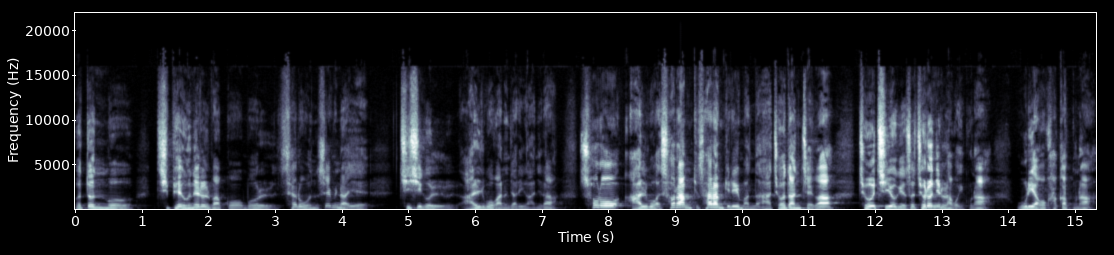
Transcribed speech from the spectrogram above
어떤 뭐 집회 은혜를 받고 뭘 새로운 세미나에 지식을 알고 가는 자리가 아니라 서로 알고 사람 사람끼리 만나 아, 저 단체가 저 지역에서 저런 일을 하고 있구나. 우리하고 가깝구나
